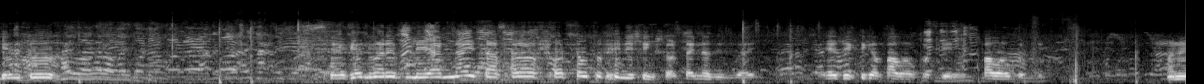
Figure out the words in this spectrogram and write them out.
কিন্তু সেকেন্ড বারে প্লেয়ার নাই তাছাড়া শটটাও তো ফিনিশিং শট তাই না জিজ ভাই? এই দিক থেকে পাওয়াও করছি পাওয়াও করছি। মানে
